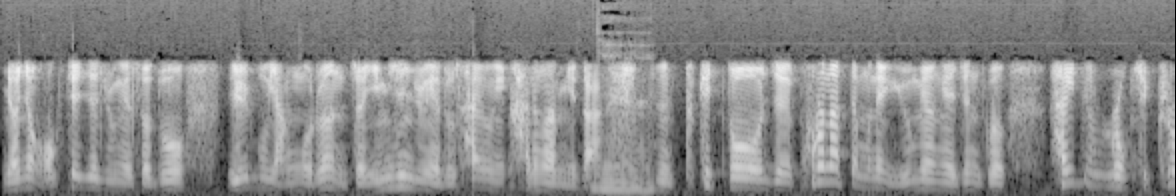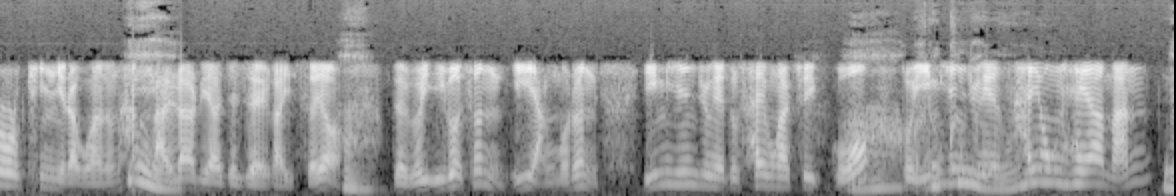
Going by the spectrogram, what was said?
면역 억제제 중에서도 일부 약물은 저 임신 중에도 사용이 가능합니다. 네. 특히 또 이제 코로나 때문에 유명해진 그 하이드록시클로로퀸이라고 하는 예. 항말라리아 제제가 있어요. 아, 네, 그 이것은 이 약물은 임신 중에도 사용할 수 있고 아, 또 임신 중에 그렇군요. 사용해야만 네.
